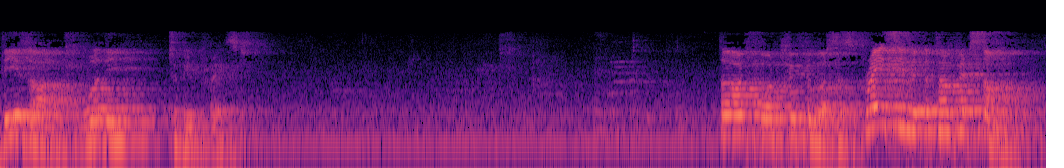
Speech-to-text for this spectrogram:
these are worthy to be praised. Third, fourth, fifth verses. Praise him with the trumpet song.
